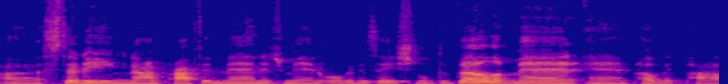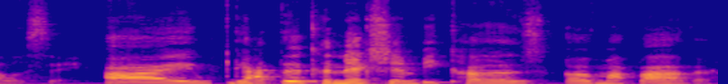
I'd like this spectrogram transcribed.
uh, studying nonprofit management, organizational development, and public policy. I got the connection because of my father.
